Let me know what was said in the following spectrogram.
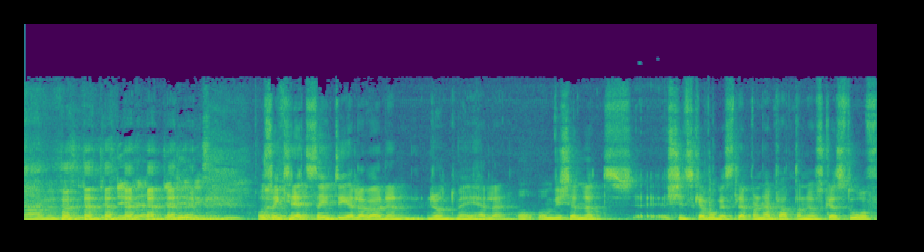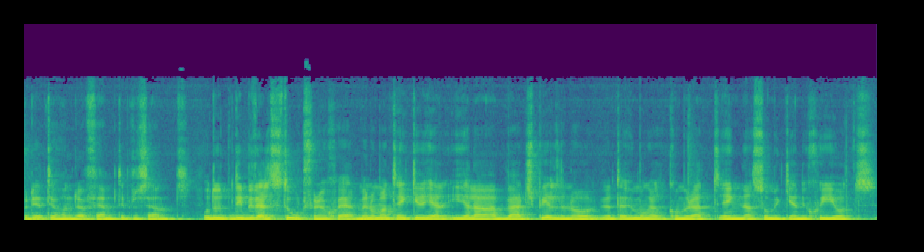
nej men precis. Det, det, det, det, liksom. Det- Och sen kretsar ju inte hela världen runt mig heller. Och om vi känner att eh, shit, ska jag våga släppa den här plattan och jag ska stå för det till 150 procent. Och då, det blir väldigt stort för en själv. Men om man tänker i hela, i hela världsbilden och vänta, hur många kommer att ägna så mycket energi åt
